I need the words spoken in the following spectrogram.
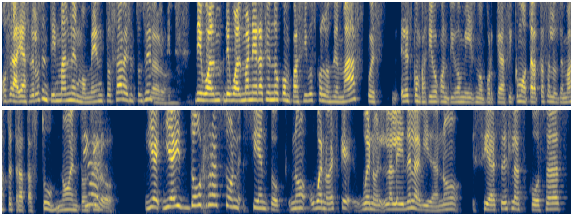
O sea, y hacerlo sentir mal en el momento, ¿sabes? Entonces, Claro. de igual, de igual manera, siendo compasivos con los demás, pues eres compasivo contigo mismo, porque así como tratas a los demás, te tratas tú, ¿no? Entonces, Claro. Y, hay- y hay dos razones, siento, no, bueno, es que, bueno, la ley de la vida, ¿no? Si haces las cosas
